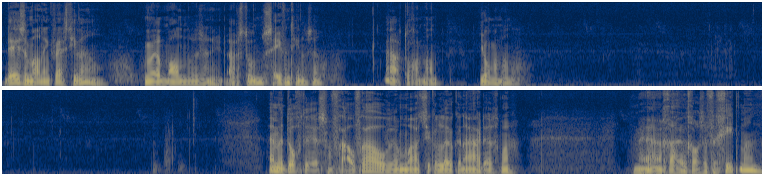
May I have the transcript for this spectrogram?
deze man in kwestie wel. Een man, dat was toen 17 of zo. Nou, toch een man. Jonge man. En mijn dochter is van vrouw, vrouw. Hartstikke leuk en aardig, maar... Ja, geheugen als een vergiet, man.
